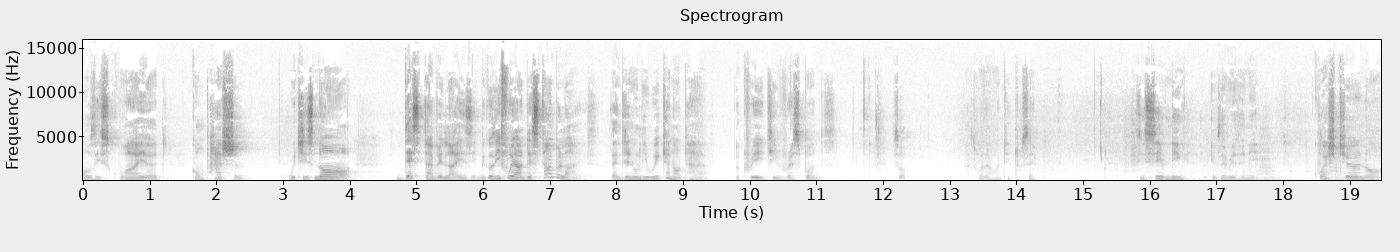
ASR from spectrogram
or this quiet compassion, which is not destabilizing. Because if we are destabilized, then generally we cannot have a creative response. So that's what I wanted to say. This evening, if there is any question or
